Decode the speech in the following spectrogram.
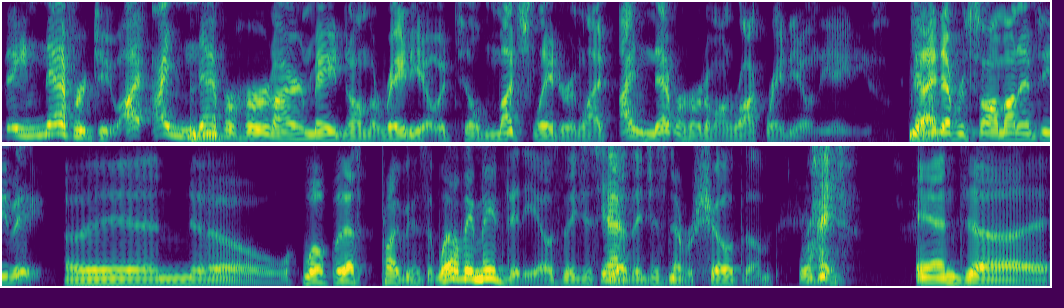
they never do. I, I Mm-hmm. never heard Iron Maiden on the radio until much later in life. I never heard them on rock radio in the 80s. And Yeah. I never saw them on MTV. Uh, no. Well, but that's probably because well, they made videos. They just yeah, Yeah. they just never showed them. Right. And uh,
